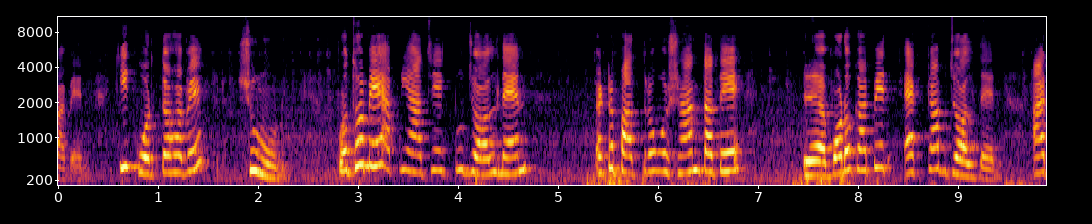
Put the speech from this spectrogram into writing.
পাবেন। কি করতে হবে? শুনুন। প্রথমে আপনি আছে একটু জল দেন, একটা পাত্র বসান, তাতে বড় কাপের এক কাপ জল দেন। আর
